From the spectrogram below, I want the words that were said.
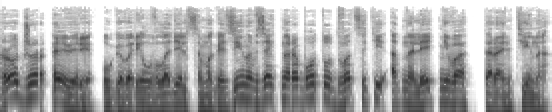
Роджер Эвери уговорил владельца магазина взять на работу 21-летнего Тарантино.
